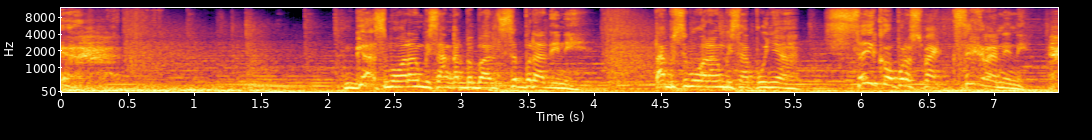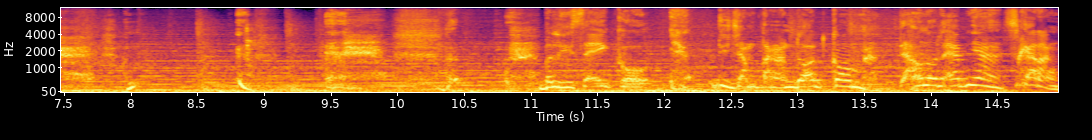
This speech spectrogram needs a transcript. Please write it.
Iya. Nggak semua orang bisa angkat beban seberat ini. Tapi semua orang bisa punya Seiko Prospek sekeren ini. Beli Seiko di jamtangan.com. Download app-nya sekarang.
